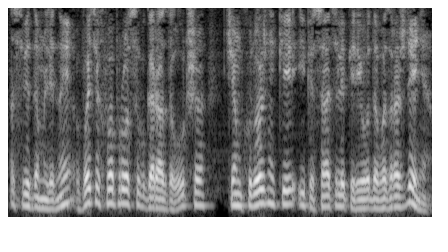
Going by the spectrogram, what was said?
осведомлены в этих вопросах гораздо лучше, чем художники и писатели периода Возрождения.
